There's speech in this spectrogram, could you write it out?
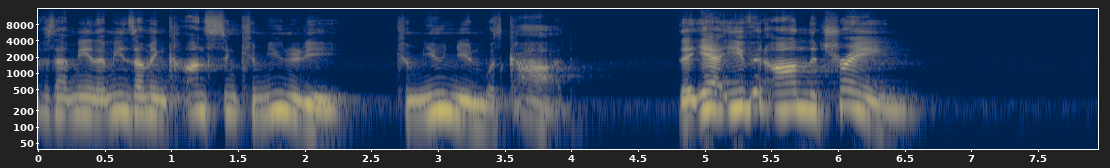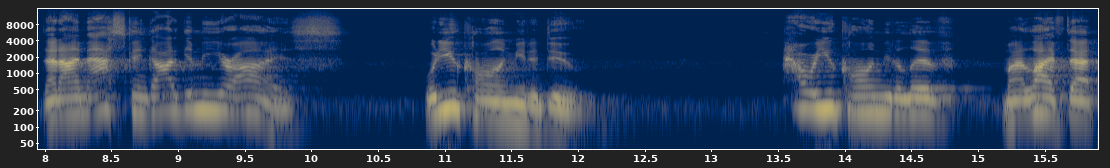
What does that mean? That means I'm in constant community, communion with God. That, yeah, even on the train, that I'm asking God, give me your eyes. What are you calling me to do? How are you calling me to live my life? That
